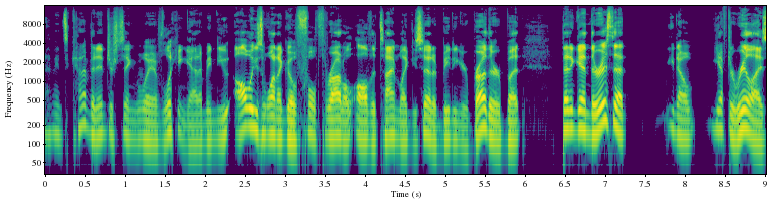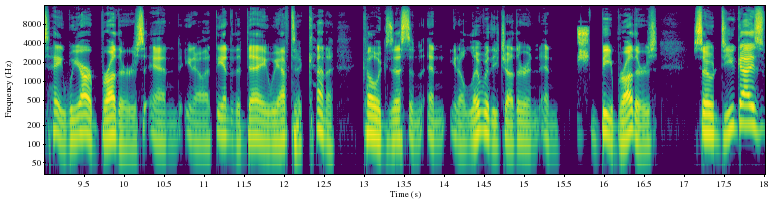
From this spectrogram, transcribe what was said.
I mean, it's kind of an interesting way of looking at it. I mean, you always want to go full throttle all the time, like you said, of beating your brother. But then again, there is that, you know, you have to realize, hey, we are brothers. And, you know, at the end of the day, we have to kind of coexist and, and, you know, live with each other and, and be brothers. So do you guys,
